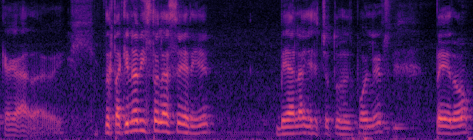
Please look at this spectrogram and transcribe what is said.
cagada, güey. Entonces, para quien no ha visto la serie, véala y has hecho tus spoilers, pero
